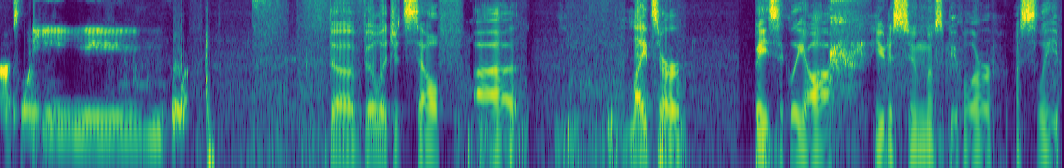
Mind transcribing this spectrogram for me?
uh, 24. the village itself, uh, lights are basically off. You'd assume most people are asleep.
